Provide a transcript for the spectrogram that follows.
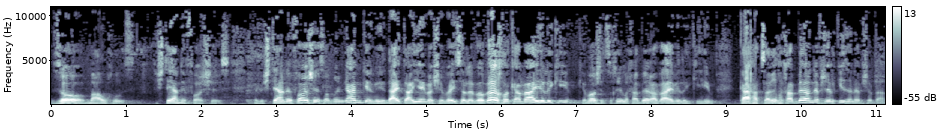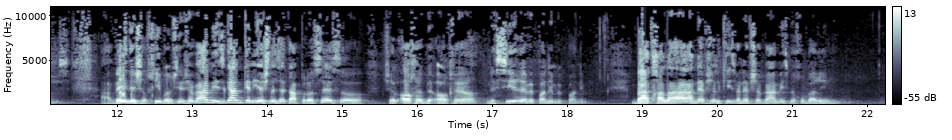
זו מלכוס, שתי הנפושס. ובשתי הנפושס אומרים גם כן, וידע את האיים אשר וייסר לבובך כהווי אליקים. כמו שצריכים לחבר הווי ואליקים, ככה צריך לחבר נפש אליקיס ונפש הבאמיס. הווידה של חיבור של הבאמיס, גם כן יש לזה את הפרוססור של אוכל באוכל, נסירה ופונים בפונים. בהתחלה הנפש אליקיס והנפש הבאמיס מחוברים.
